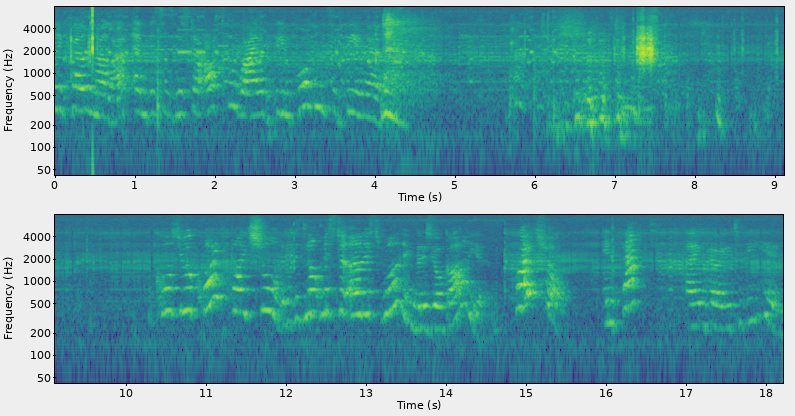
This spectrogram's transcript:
Nicole Muller, and this is Mr. Oscar Wilde, The Importance of Being Earnest. Of course, you are quite, quite sure that it is not Mr. Ernest Worthing that is your guardian. Quite sure. In fact, I am going to be his.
